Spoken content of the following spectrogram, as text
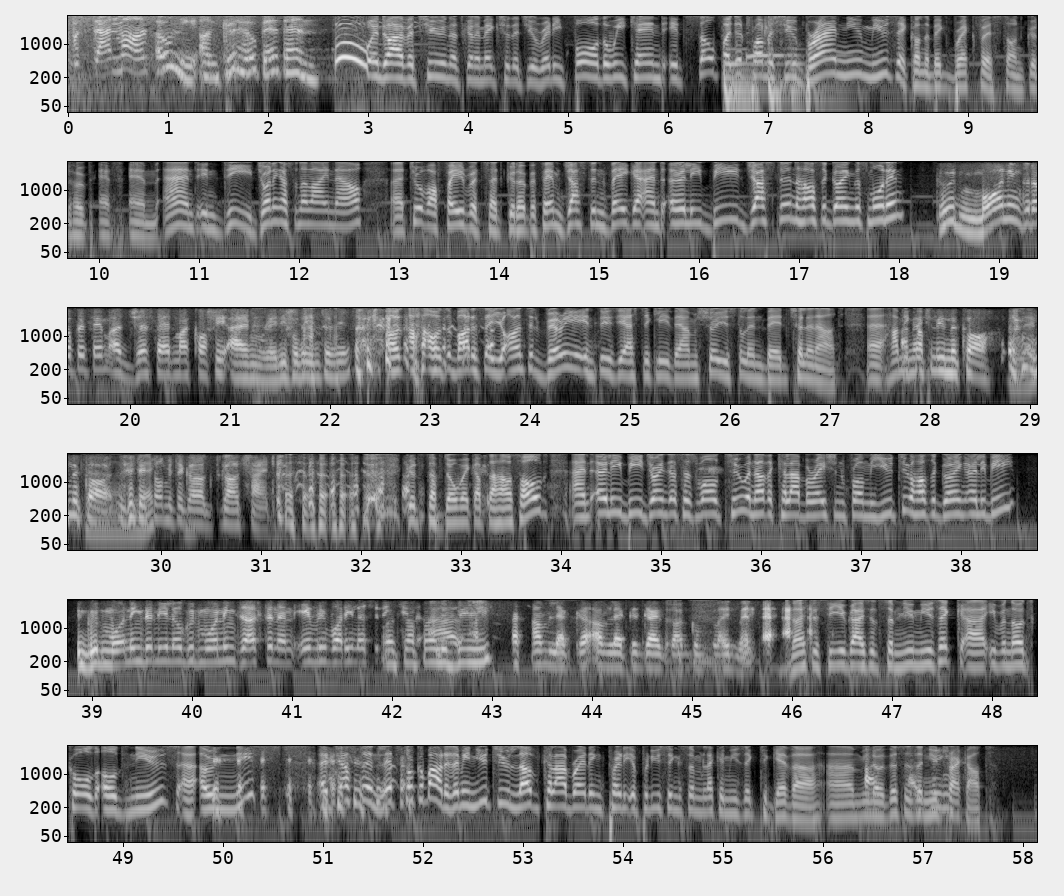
Breakfast with Stan Mars. Only on Good Hope FM. Woo! And do I have a tune that's going to make sure that you're ready for the weekend itself? I did promise you brand new music on the Big Breakfast on Good Hope FM. And indeed, joining us on the line now, uh, two of our favorites at Good Hope FM, Justin Vega and Early B. Justin, how's it going this morning? Good morning, Good Hope FM. I just had my coffee. I'm ready for the interview. I was, I was about to say you answered very enthusiastically there. I'm sure you're still in bed, chilling out. Uh, how many I'm cups? actually in the car. in the car. They told me to go, to go outside. Good stuff. Don't wake up the household. And Early B joined us as well too. Another collaboration from you two. How's it going, Early B? Good morning, Danilo. Good morning, Justin, and everybody listening. What's up, in. Early B? Uh, I'm lekker. I'm lekker, guys. Can't complain, man. nice to see you guys with some new music, uh, even though it's called old news. Uh, Ou Nuus. Uh, Justin, let's talk about it. I mean, you two love collaborating, produ- producing some lekker music together. Um, you know, this is I a new think- track out.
